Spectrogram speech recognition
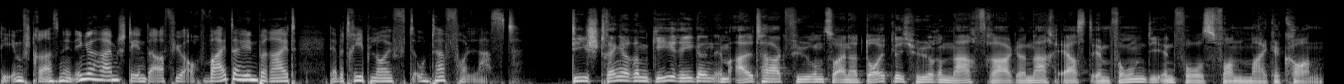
Die Impfstraßen in Ingelheim stehen dafür auch weiterhin bereit. Der Betrieb läuft unter Volllast. Die strengeren G-Regeln im Alltag führen zu einer deutlich höheren Nachfrage nach Erstimpfungen. Die Infos von Maike Korn.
